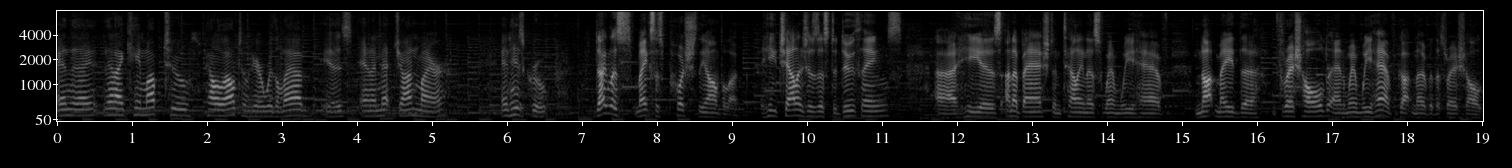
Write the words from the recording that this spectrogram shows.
And then I, then I came up to Palo Alto here where the lab is, and I met John Meyer and his group. Douglas makes us push the envelope. He challenges us to do things. Uh, he is unabashed in telling us when we have not made the threshold and when we have gotten over the threshold.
